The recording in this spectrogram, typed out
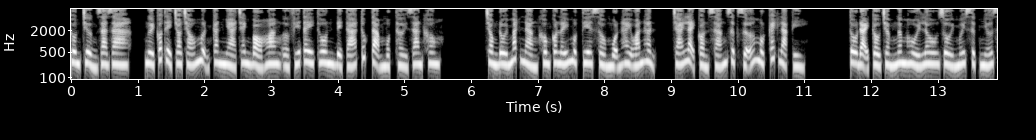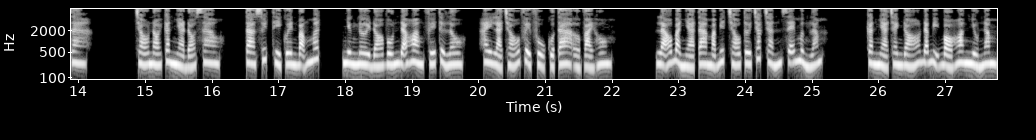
Thôn trưởng ra ra, người có thể cho cháu mượn căn nhà tranh bỏ hoang ở phía tây thôn để tá túc tạm một thời gian không? Trong đôi mắt nàng không có lấy một tia sầu muộn hay oán hận, trái lại còn sáng rực rỡ một cách lạ kỳ. Tô Đại Cầu trầm ngâm hồi lâu rồi mới sực nhớ ra. Cháu nói căn nhà đó sao? Ta suýt thì quên bẵng mất, nhưng nơi đó vốn đã hoang phế từ lâu, hay là cháu về phủ của ta ở vài hôm. Lão bà nhà ta mà biết cháu tới chắc chắn sẽ mừng lắm. Căn nhà tranh đó đã bị bỏ hoang nhiều năm,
